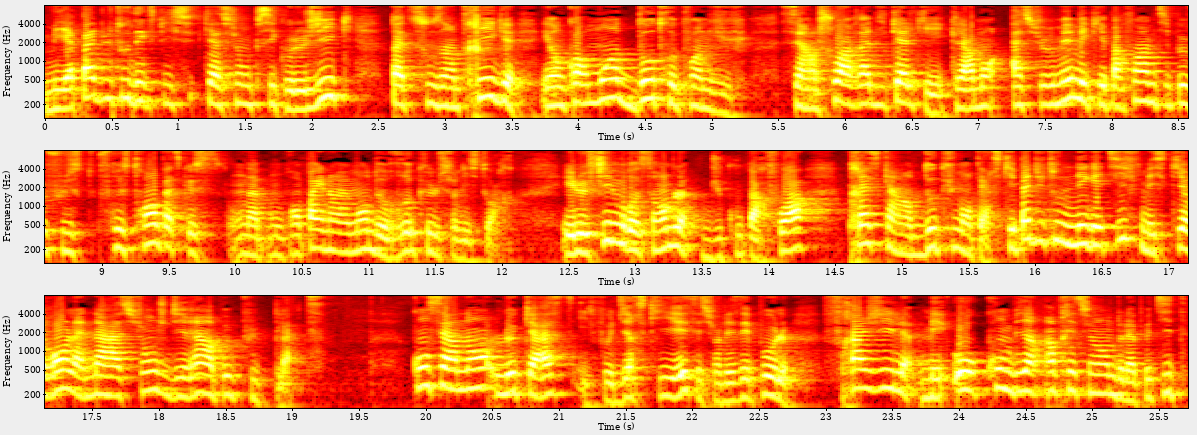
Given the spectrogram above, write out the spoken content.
Mais il n'y a pas du tout d'explication psychologique, pas de sous-intrigue et encore moins d'autres points de vue. C'est un choix radical qui est clairement assumé mais qui est parfois un petit peu frustrant parce que on ne prend pas énormément de recul sur l'histoire. Et le film ressemble, du coup parfois, presque à un documentaire. Ce qui est pas du tout négatif mais ce qui rend la narration, je dirais, un peu plus plate. Concernant le cast, il faut dire ce qui est, c'est sur les épaules fragiles mais ô combien impressionnantes de la petite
